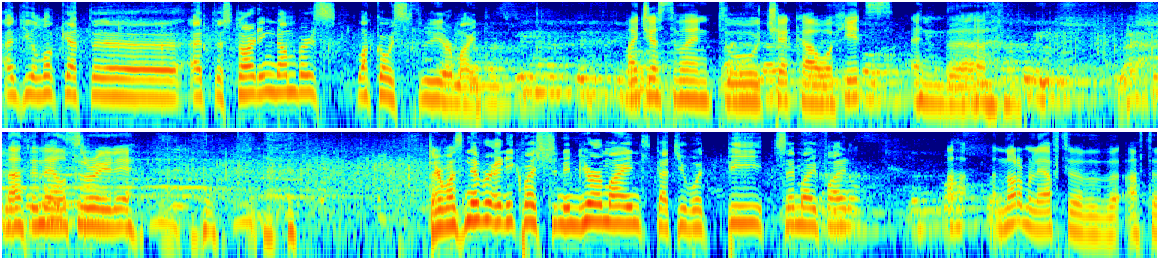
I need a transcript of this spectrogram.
and you look at the at the starting numbers. What goes through your mind? I just went to check our hits and uh, nothing else really. there was never any question in your mind that you would be semi-final. Uh, normally after the, after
